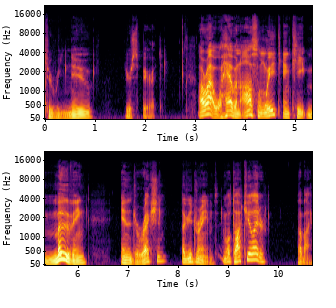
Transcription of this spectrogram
to renew your spirit. All right, well, have an awesome week and keep moving in the direction of your dreams. And we'll talk to you later. Bye bye.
